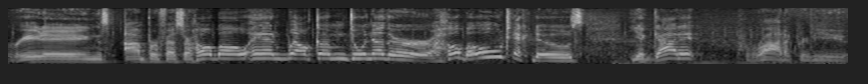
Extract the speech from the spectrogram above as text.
Greetings, I'm Professor Hobo, and welcome to another Hobo Technos. You got it, product review.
